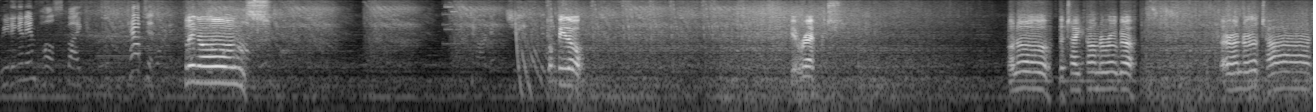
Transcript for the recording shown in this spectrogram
Reading an impulse spike. Captain! Klingons! Torpedo! Get wrecked. Oh no, the Ticonderoga! They're under attack!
